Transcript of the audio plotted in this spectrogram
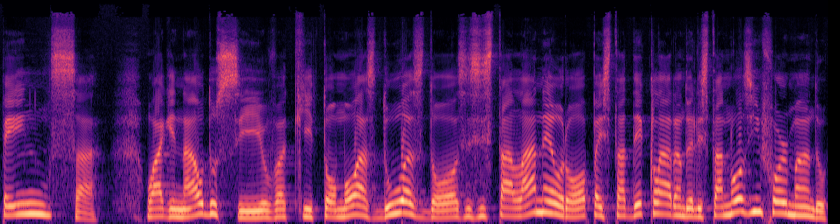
pensar. O Agnaldo Silva, que tomou as duas doses, está lá na Europa, está declarando, ele está nos informando:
